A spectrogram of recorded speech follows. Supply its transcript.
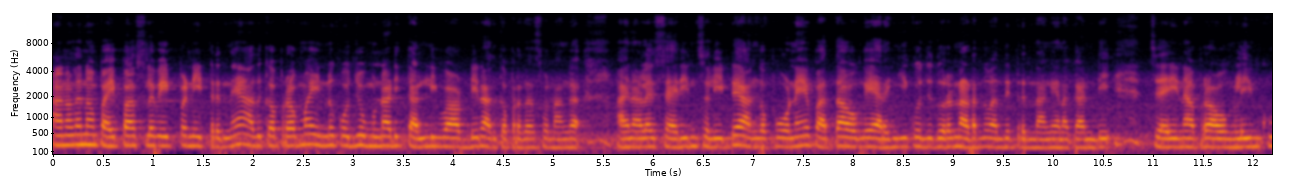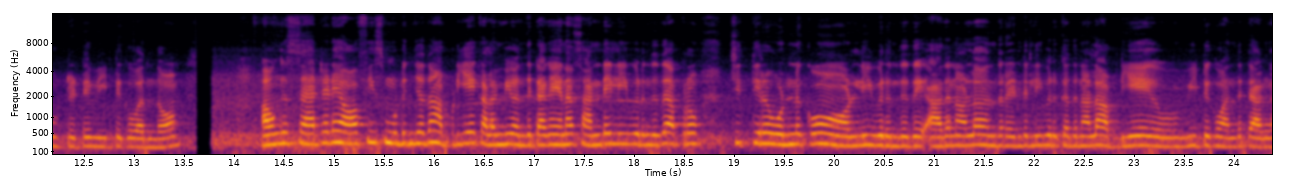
அதனால் நான் பைபாஸில் வெயிட் பண்ணிகிட்டு இருந்தேன். அதுக்கப்புறமா இன்னும் கொஞ்சம் முன்னாடி தள்ளி வா அப்படின்னு அதுக்கப்புறம் தான் சொன்னாங்க. அதனால் சரின்னு சொல்லிட்டு அங்கே போனேன். பார்த்தா அவங்க இறங்கி கொஞ்சம் தூரம் நடந்து வந்துட்டு இருந்தாங்க. எனக்காண்டி சரின்னு அப்புறம் அவங்களையும் கூப்பிட்டுட்டு வீட்டுக்கு வந்தோம். அவங்க சாட்டர்டே ஆஃபீஸ் முடிஞ்சதும் அப்படியே கிளம்பி வந்துட்டாங்க. ஏன்னா சண்டே லீவ் இருந்தது. அப்புறம் சித்திரை ஒன்றுக்கும் லீவ் இருந்தது. அதனால் அந்த ரெண்டு லீவ் இருக்கிறதுனால அப்படியே வீட்டுக்கு வந்துட்டாங்க.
